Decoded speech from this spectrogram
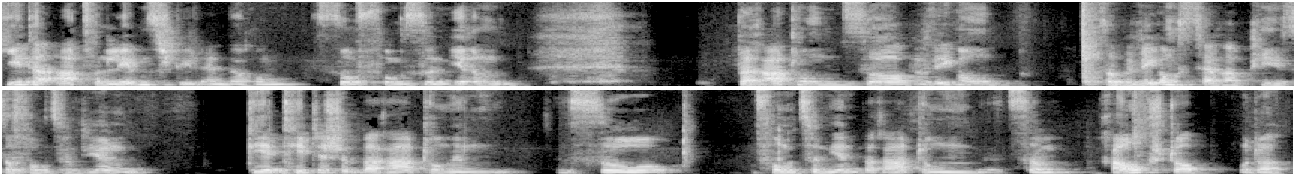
jede Art von Lebensstiländerung. So funktionieren Beratungen zur Bewegung, zur Bewegungstherapie, so funktionieren diätetische Beratungen, so funktionieren Beratungen zum Rauchstopp oder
